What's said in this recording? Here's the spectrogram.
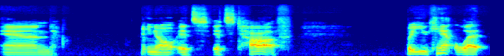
and you know, it's it's tough. But you can't let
